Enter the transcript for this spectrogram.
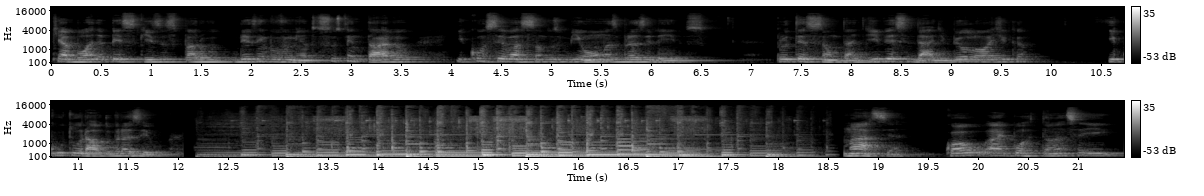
que aborda pesquisas para o desenvolvimento sustentável e conservação dos biomas brasileiros, proteção da diversidade biológica e cultural do Brasil. Márcia, qual a importância e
